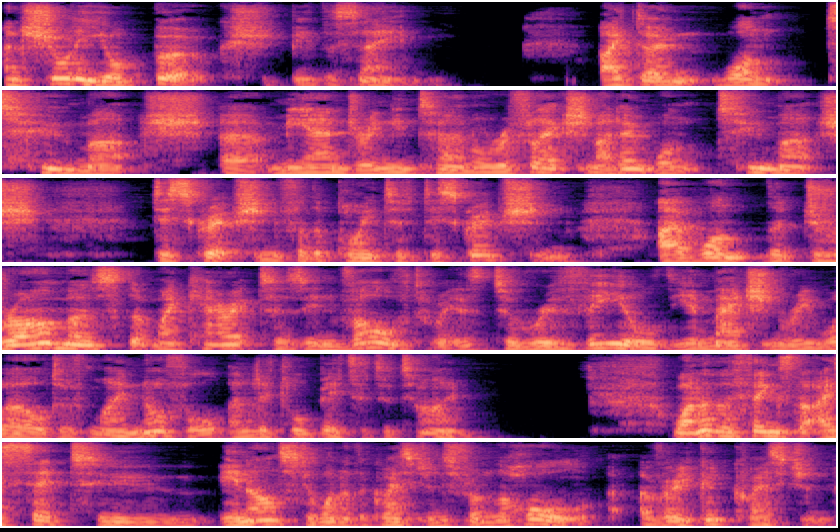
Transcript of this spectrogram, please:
and surely your book should be the same. I don't want too much uh, meandering internal reflection. I don't want too much description for the point of description. I want the dramas that my character's involved with to reveal the imaginary world of my novel a little bit at a time. One of the things that I said to, in answer to one of the questions from the hall, a very good question,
